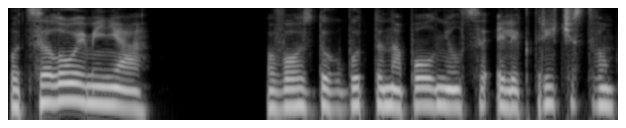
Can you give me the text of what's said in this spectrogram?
«Поцелуй меня!» Воздух будто наполнился электричеством.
